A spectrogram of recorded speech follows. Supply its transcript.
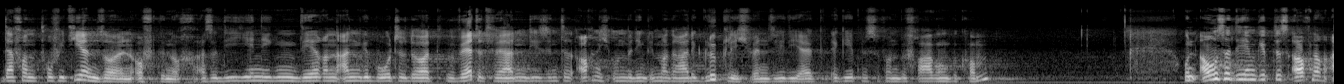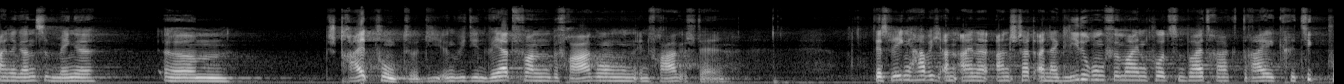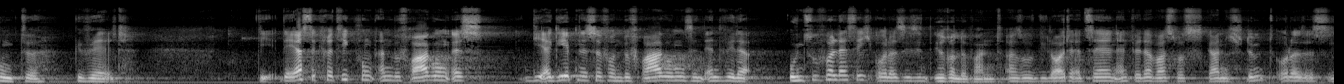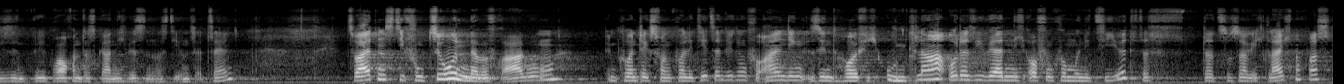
davon profitieren sollen, oft genug. Also diejenigen, deren Angebote dort bewertet werden, die sind auch nicht unbedingt immer gerade glücklich, wenn sie die Ergebnisse von Befragungen bekommen. Und außerdem gibt es auch noch eine ganze Menge ähm, Streitpunkte, die irgendwie den Wert von Befragungen in Frage stellen. Deswegen habe ich an eine, anstatt einer Gliederung für meinen kurzen Beitrag drei Kritikpunkte gewählt. Die, der erste Kritikpunkt an Befragungen ist, die Ergebnisse von Befragungen sind entweder unzuverlässig oder sie sind irrelevant. Also die Leute erzählen entweder was, was gar nicht stimmt, oder sie sind, wir brauchen das gar nicht wissen, was die uns erzählen. Zweitens, die Funktionen der Befragungen im Kontext von Qualitätsentwicklung vor allen Dingen sind häufig unklar oder sie werden nicht offen kommuniziert. Das, dazu sage ich gleich noch was.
